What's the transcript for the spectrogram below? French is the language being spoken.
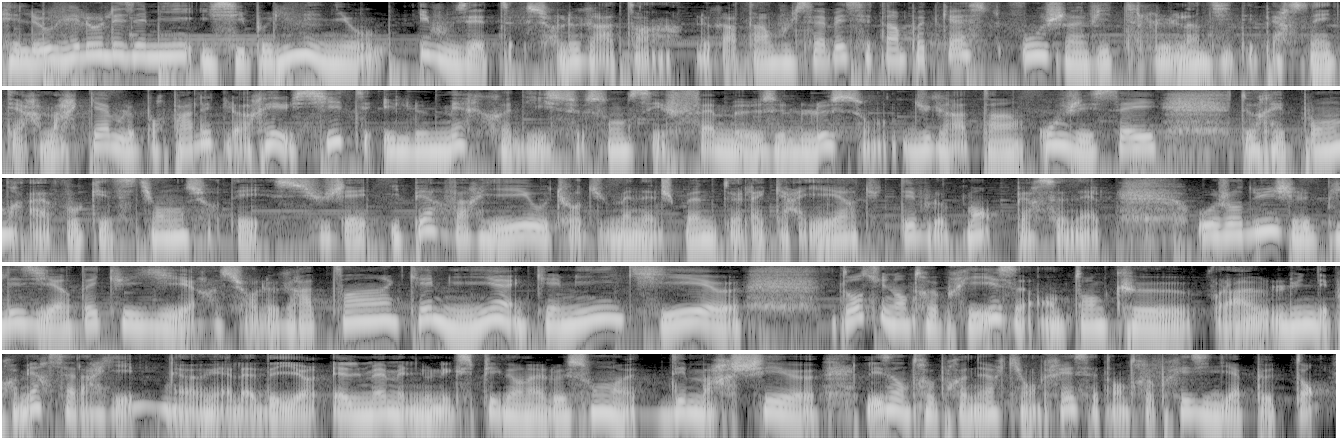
Hello, hello les amis, ici Pauline Agneau et vous êtes sur Le Gratin. Le Gratin, vous le savez, c'est un podcast où j'invite le lundi des personnalités remarquables pour parler de leur réussite et le mercredi, ce sont ces fameuses leçons du Gratin où j'essaye de répondre à vos questions sur des sujets hyper variés autour du management de la carrière, du développement personnel. Aujourd'hui, j'ai le plaisir d'accueillir sur Le Gratin Camille, Camille qui est euh, dans une entreprise en tant que voilà l'une des premières salariées. Euh, elle a d'ailleurs elle-même, elle nous l'explique dans la leçon démarcher euh, les entrepreneurs qui ont créé cette entreprise il y a peu de temps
